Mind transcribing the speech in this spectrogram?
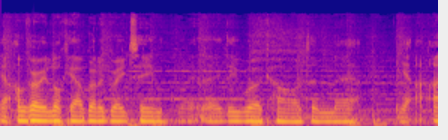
Yeah, I'm very lucky. I've got a great team. They, they work hard, and uh, Yeah. I,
